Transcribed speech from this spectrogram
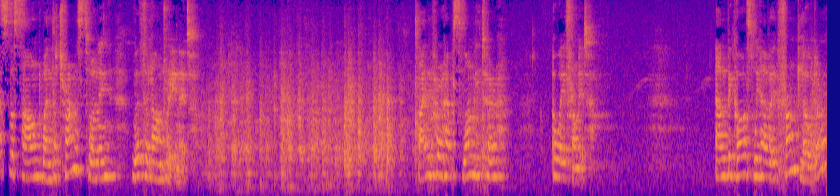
That's the sound when the tram is turning with the laundry in it. I'm perhaps one meter away from it. And because we have a front loader,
